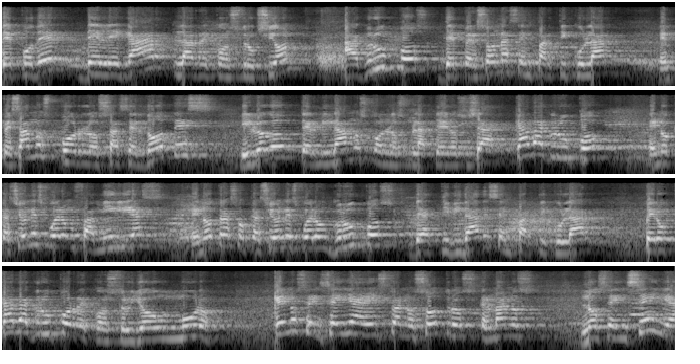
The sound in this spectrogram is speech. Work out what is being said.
de poder delegar la reconstrucción a grupos de personas en particular. Empezamos por los sacerdotes y luego terminamos con los plateros. O sea, cada grupo en ocasiones fueron familias, en otras ocasiones fueron grupos de actividades en particular, pero cada grupo reconstruyó un muro. ¿Qué nos enseña esto a nosotros, hermanos? Nos enseña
